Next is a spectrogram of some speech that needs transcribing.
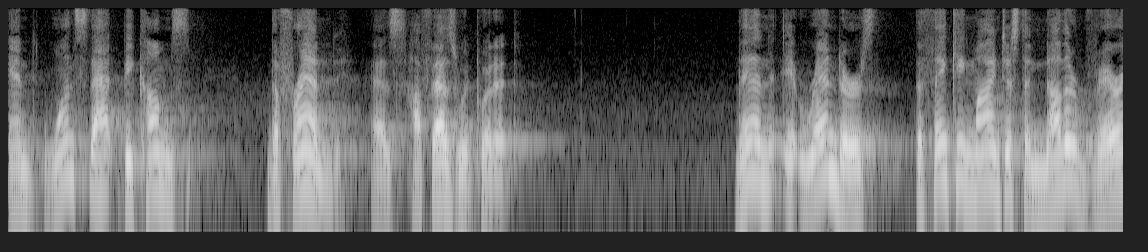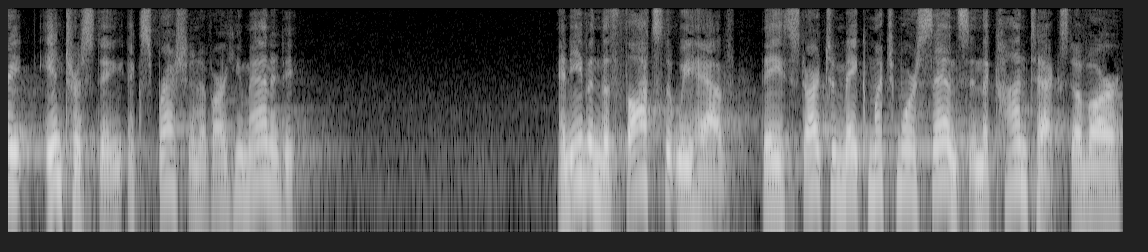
And once that becomes the friend, as Hafez would put it, then it renders the thinking mind just another very interesting expression of our humanity. And even the thoughts that we have, they start to make much more sense in the context of our,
